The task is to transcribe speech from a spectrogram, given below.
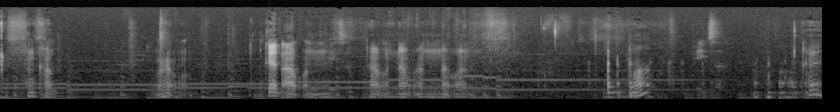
I think I'll get that one, that one, that one, that one. What? Pizza. Okay.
